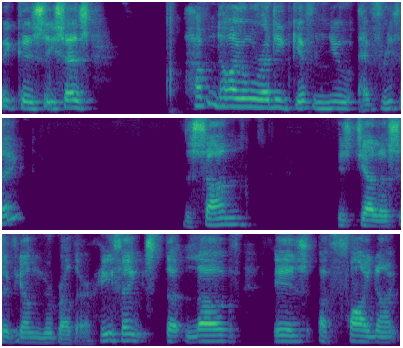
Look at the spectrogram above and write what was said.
because he says, Haven't I already given you everything? The son is jealous of younger brother. He thinks that love is a finite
